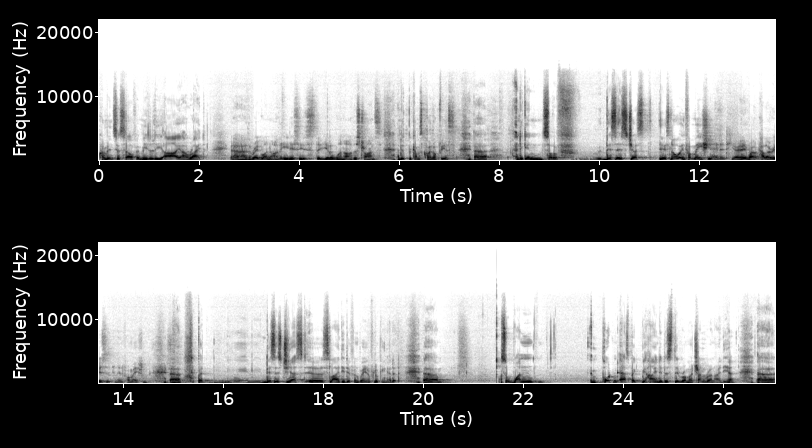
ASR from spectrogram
convince yourself immediately, ah, yeah, right. Uh, the red one are the helices, the yellow one are the strands, and it becomes quite obvious. Uh, and again, sort of this is just, there's no information added here. Well, color is an information. Uh, but this is just a slightly different way of looking at it. Um, so one important aspect behind it is the Ramachandran idea. Uh,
